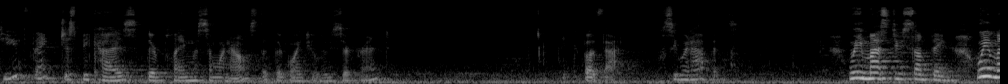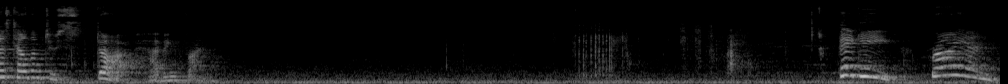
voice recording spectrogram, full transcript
Do you think just because they're playing with someone else that they're going to lose their friend? Think about that. We'll see what happens. We must do something. We must tell them to stop having fun. Piggie, Brian.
